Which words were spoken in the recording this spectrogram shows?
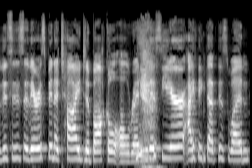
this is there has been a tie debacle already yeah. this year. I think that this one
